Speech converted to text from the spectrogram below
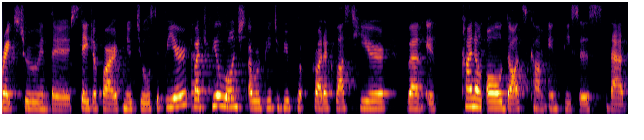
breakthrough in the state of art, new tools appear. But we launched our B2B product last year when it kind of all dots come in pieces that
